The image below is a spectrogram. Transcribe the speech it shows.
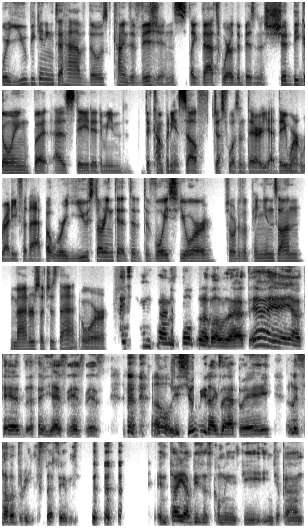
were you beginning to have those kinds of visions? Like that's where the business should be going. But as stated, I mean, the company itself just wasn't there yet. They weren't ready for that. But were you starting to to, to voice your sort of opinions on matters such as that? Or I sometimes talk about that. Yeah, yeah, yeah, Ted. yes, yes, yes. oh, it should be like that way. Let's have a drink. That's it. Entire business community in Japan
